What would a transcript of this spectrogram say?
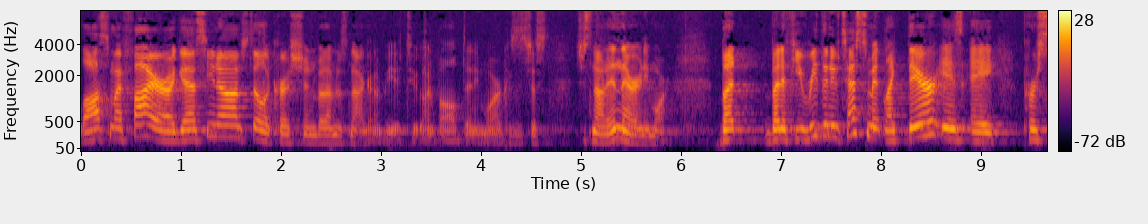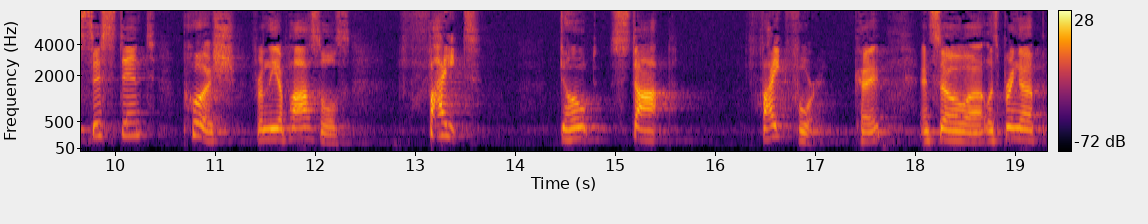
lost my fire, I guess. You know, I'm still a Christian, but I'm just not going to be too involved anymore because it's just just not in there anymore. But but if you read the New Testament, like there is a persistent push from the apostles: fight, don't stop, fight for it. Okay, and so uh, let's bring up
